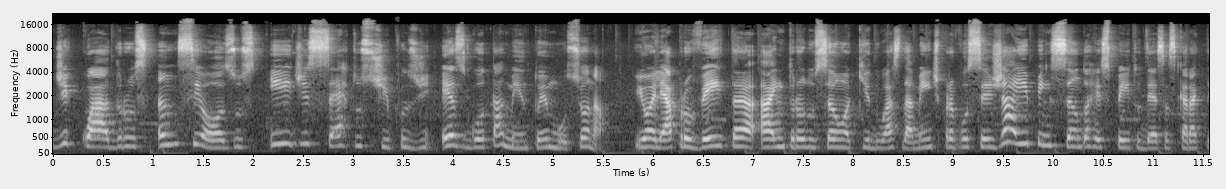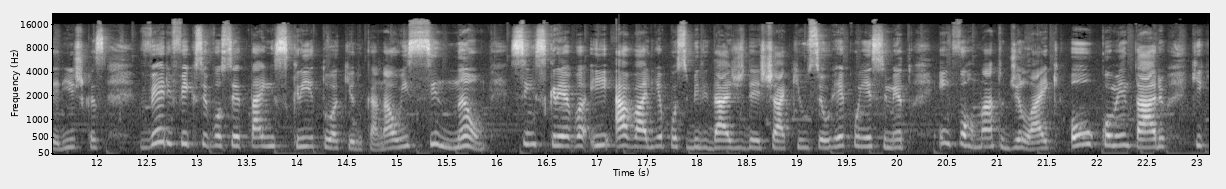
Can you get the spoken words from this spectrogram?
de quadros ansiosos e de certos tipos de esgotamento emocional. E olha, aproveita a introdução aqui do Acidamente para você já ir pensando a respeito dessas características. Verifique se você está inscrito aqui do canal e se não, se inscreva e avalie a possibilidade de deixar aqui o seu reconhecimento em formato de like ou comentário, que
